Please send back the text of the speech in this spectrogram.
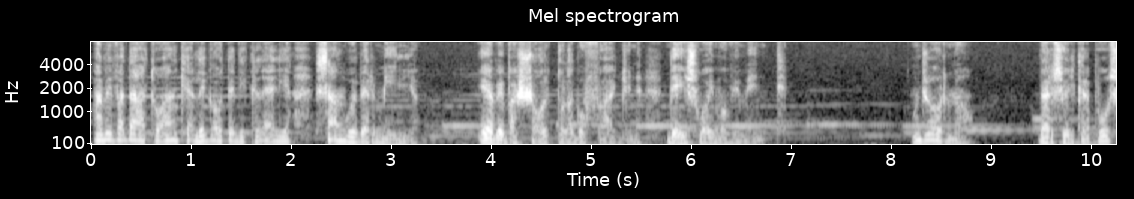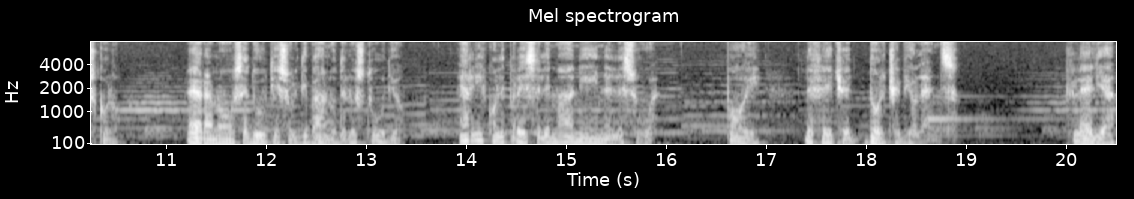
aveva dato anche alle gote di Clelia sangue vermiglio e aveva sciolto la goffaggine dei suoi movimenti. Un giorno, verso il crepuscolo, erano seduti sul divano dello studio. Enrico le prese le mani nelle sue, poi le fece dolce violenza. Clelia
